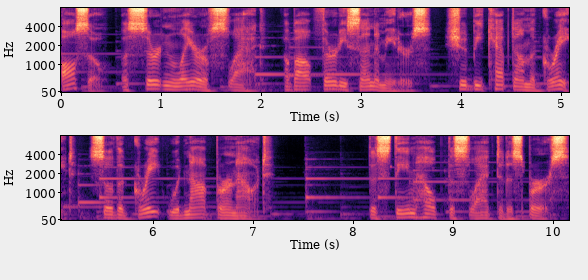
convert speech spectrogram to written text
Also, a certain layer of slag, about 30 centimeters, should be kept on the grate so the grate would not burn out. The steam helped the slag to disperse.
